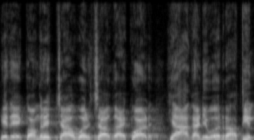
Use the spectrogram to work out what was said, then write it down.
येथे काँग्रेसच्या वर्षा गायकवाड ह्या आघाडीवर राहतील.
